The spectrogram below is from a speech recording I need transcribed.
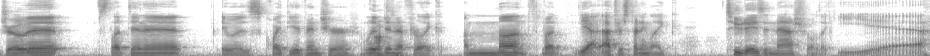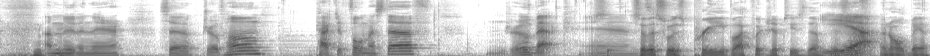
drove it, slept in it. It was quite the adventure. Lived in it for like a month, but yeah, after spending like two days in Nashville, I was like, yeah, I'm moving there. So drove home, packed it full of my stuff, and drove back. And So this was pre Blackfoot Gypsies, though. Yeah. an old band.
